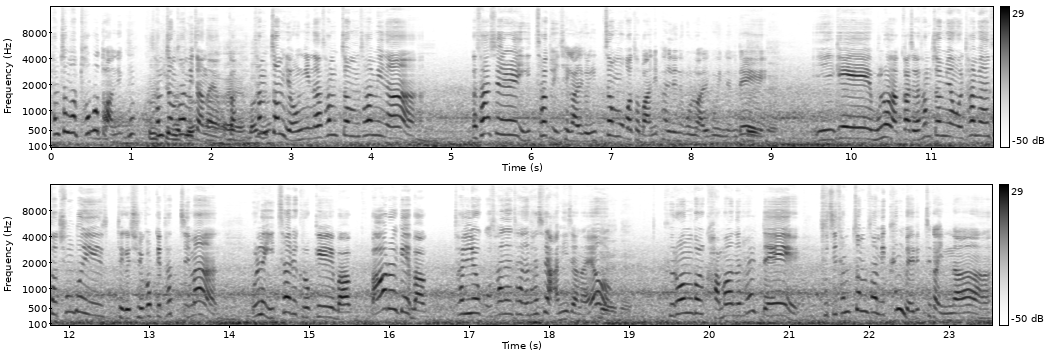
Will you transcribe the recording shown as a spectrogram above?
3.3 터보도 아니고 그렇긴 3.3이잖아요. 하죠. 그러니까 네, 맞아요. 3.0이나 3.3이나 음, 그러니까 사실 이 차도 제가 알기로 2.5가 더 많이 팔리는 걸로 알고 있는데 네, 네. 이게 물론 아까 제가 3.0을 타면서 충분히 되게 즐겁게 탔지만 원래 이 차를 그렇게 막 빠르게 막 타려고 사는 차는 사실 아니잖아요. 네, 네. 그런 걸 감안을 할 때 굳이 3.3이 큰 메리트가 있나?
